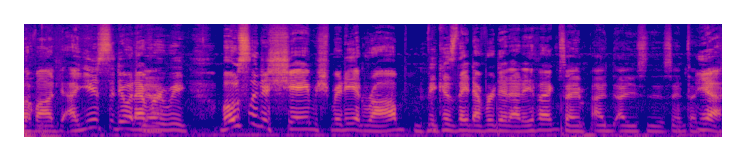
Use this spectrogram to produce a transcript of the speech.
the podcast. I used to do it every Yeah. week, mostly to shame Schmitty and Rob because they never did anything. Same. I, I used to do the same thing. Yeah.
